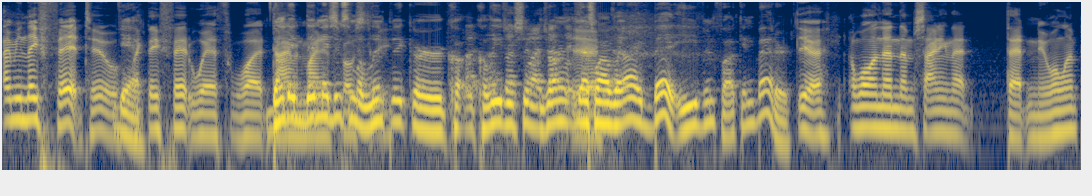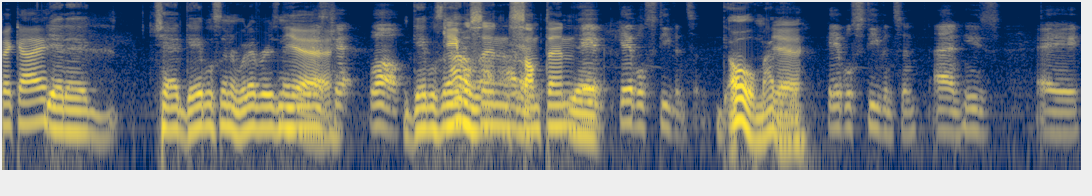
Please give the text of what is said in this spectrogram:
I mean, they fit too. Yeah. Like they fit with what Don't they, didn't they do some supposed to be. Olympic or co- That- collegiate shit what in general? That's why I was like, I bet even fucking better. Yeah. Well, and then them signing that that new Olympic guy. Yeah, that Chad Gableson or whatever his name Yeah. is. Cha- Well, Gableson. I don't- I- I Gableson don't- something. Yeah. Gabe, Gable Stevenson. Oh my Yeah. bad. Gable Stevenson, and he's a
